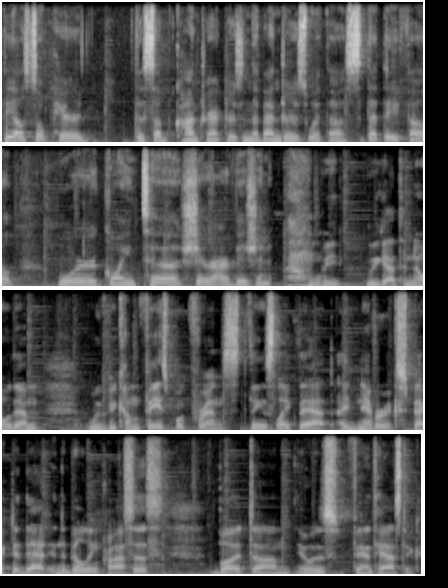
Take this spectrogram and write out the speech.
They also paired the subcontractors and the vendors with us that they felt were going to share our vision. we, we got to know them. We've become Facebook friends, things like that. I never expected that in the building process, but um, it was fantastic.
